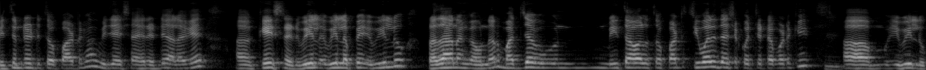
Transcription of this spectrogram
మిథున్ రెడ్డితో పాటుగా విజయసాయి రెడ్డి అలాగే కేసీ రెడ్డి. వీళ్ళ వీళ్ళ పే వీళ్ళు ప్రధానంగా ఉన్నారు. మధ్య మిగతా వాళ్ళతో పాటు చివరి దశకు వచ్చేటప్పటికి వీళ్ళు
